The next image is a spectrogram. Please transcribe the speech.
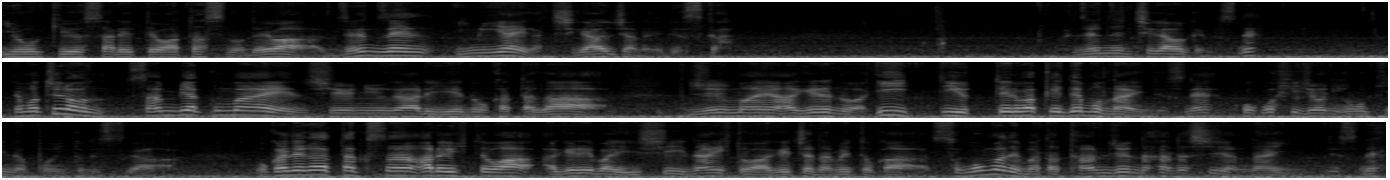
要求されて渡すのでは全然意味合いが違うじゃないですか。全然違うわけですね。でもちろん300万円収入がある家の方が10万円あげるのはいいって言ってるわけでもないんですね。ここ非常に大きなポイントですがお金がたくさんある人はあげればいいしない人はあげちゃダメとかそこまでまた単純な話じゃないんですね。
